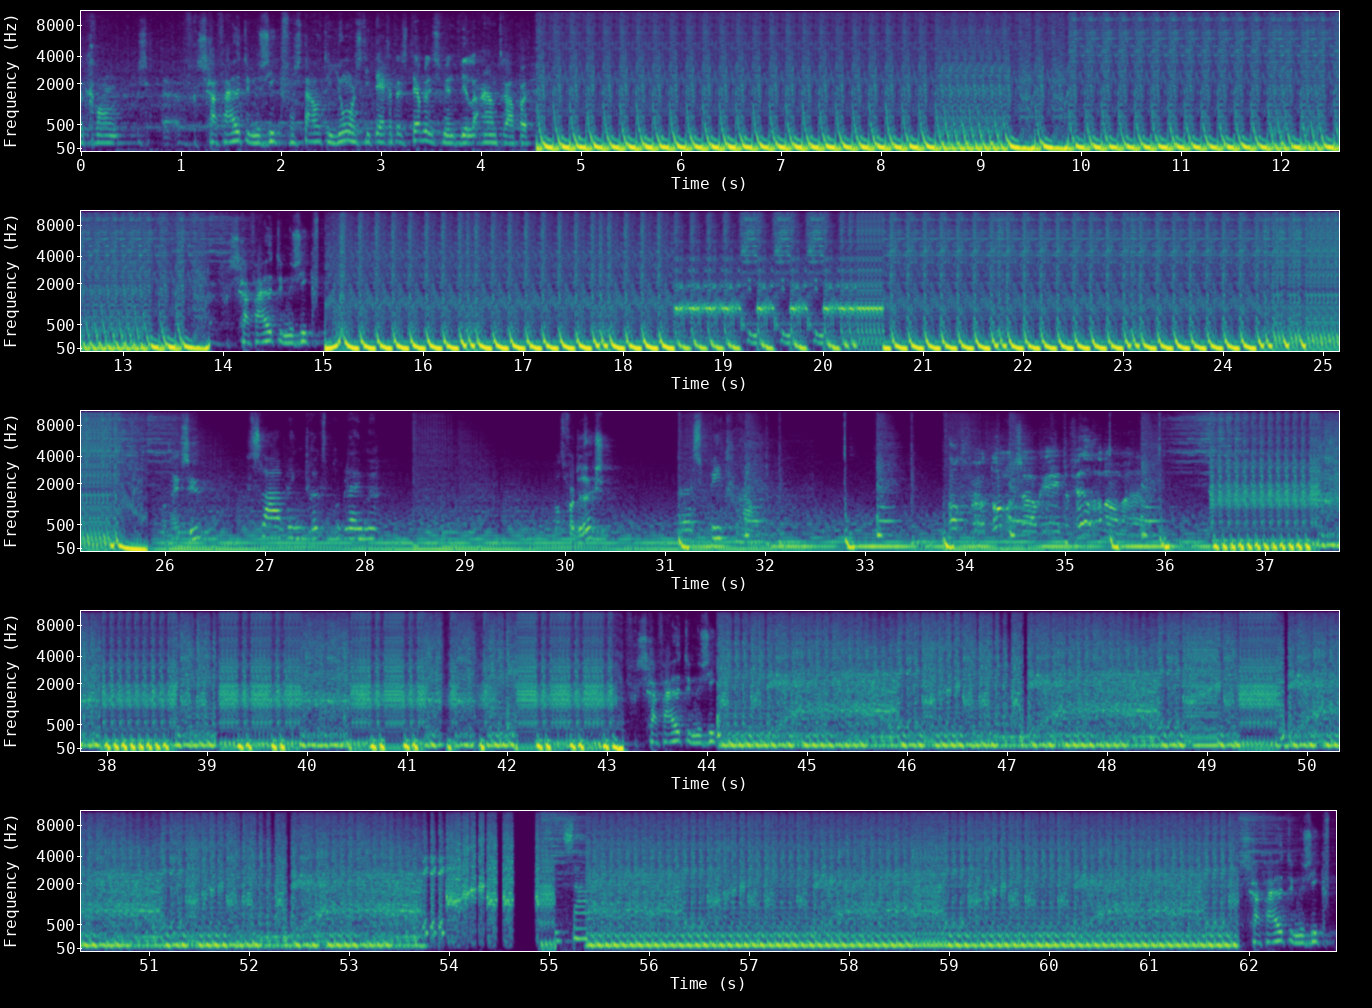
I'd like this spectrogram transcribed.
Gewoon uh, schafuiten muziek van stoute jongens die tegen het establishment willen aantrappen. Schafuiten muziek. Wat heeft u? Verslaving, drugsproblemen. Wat voor drugs? Uh, speedverhaal. Wat verdomme zou ik er even veel genomen hebben? Schafuiten muziek. Sound. uit de muziek.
